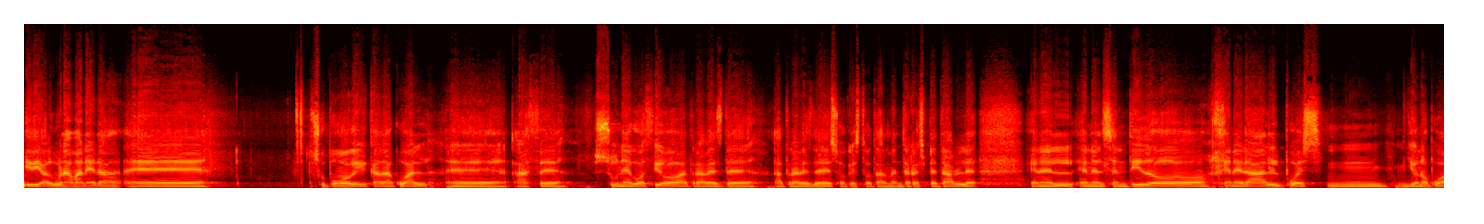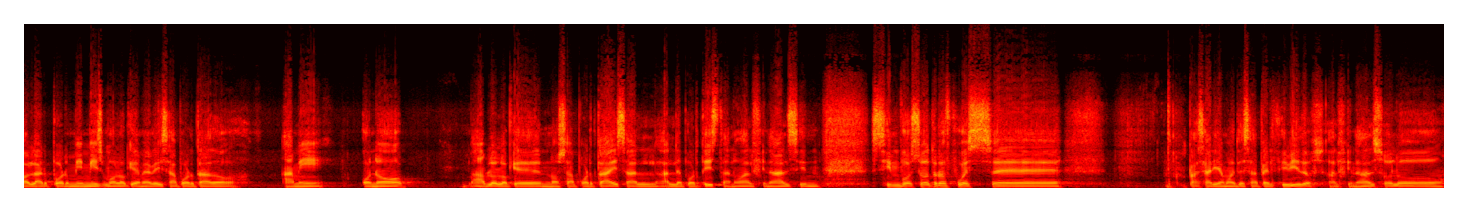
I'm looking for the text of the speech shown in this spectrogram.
y de alguna manera supongo que cada cual eh, hace su negocio a través de, a través de eso, que es totalmente respetable. En el, en el sentido general, pues mm, yo no puedo hablar por mí mismo lo que me habéis aportado a mí o no, hablo lo que nos aportáis al, deportista, ¿no? Al final, sin, sin vosotros, pues eh, pasaríamos desapercibidos. Al final solo,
